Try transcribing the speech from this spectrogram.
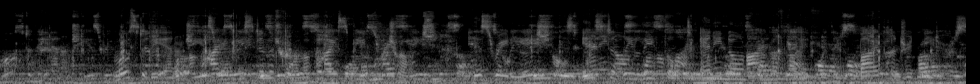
Most of the energy is released in the form of high-speed neutrons. This radiation is instantly lethal to any known form of life within 500 meters.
